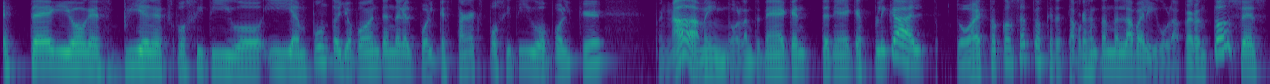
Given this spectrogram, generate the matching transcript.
este guion es bien expositivo. Y en punto yo puedo entender el por qué es tan expositivo. Porque, pues nada, mí Nolan te tiene, que, te tiene que explicar todos estos conceptos que te está presentando en la película. Pero entonces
